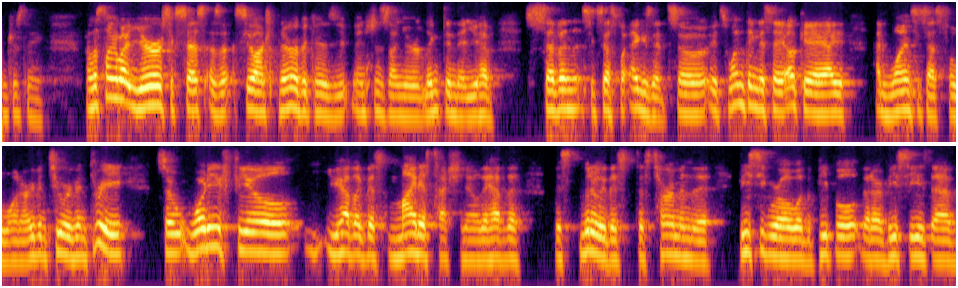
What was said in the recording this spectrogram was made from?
Interesting. Now let's talk about your success as a serial entrepreneur because you mentioned on your LinkedIn that you have seven successful exits. So it's one thing to say, okay, I had one successful one or even two or even three, So what do you feel you have like this Midas touch? You know, they have the this literally this this term in the VC world where the people that are VCs that have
